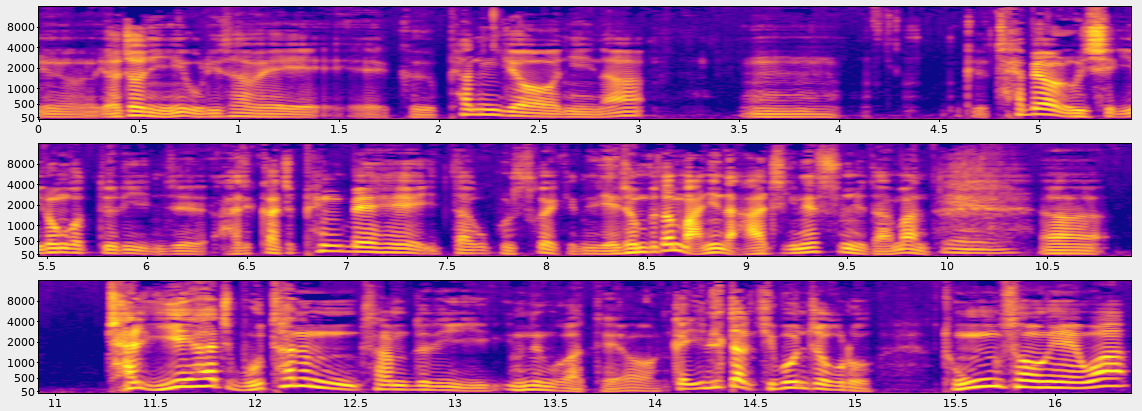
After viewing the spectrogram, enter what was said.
어, 여전히 우리 사회의 그 편견이나 음, 그 차별 의식 이런 것들이 이제 아직까지 팽배해 있다고 볼 수가 있겠는데 예전보다 많이 나아지긴 했습니다만 예. 어, 잘 이해하지 못하는 사람들이 있는 것 같아요. 그러니까 일단 기본적으로 동성애와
